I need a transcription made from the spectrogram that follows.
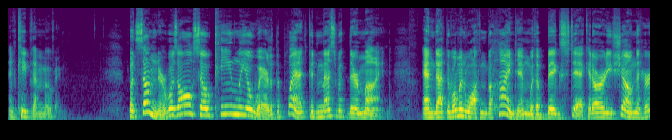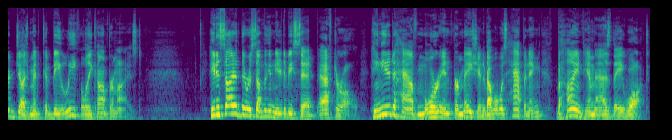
and keep them moving. But Sumner was also keenly aware that the planet could mess with their mind, and that the woman walking behind him with a big stick had already shown that her judgment could be lethally compromised. He decided there was something that needed to be said after all, he needed to have more information about what was happening behind him as they walked.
